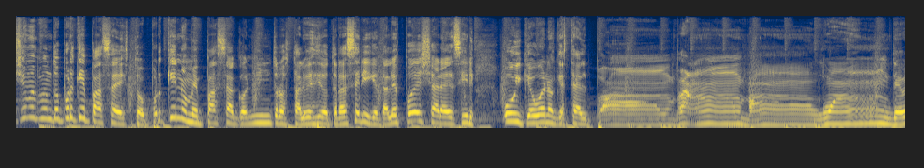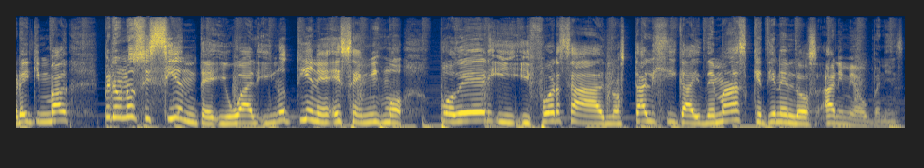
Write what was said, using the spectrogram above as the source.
yo me pregunto, ¿por qué pasa esto? ¿Por qué no me pasa con intros tal vez de otra serie que tal vez puedes llegar a decir, uy, qué bueno que está el de Breaking Bad, pero no se siente igual y no tiene ese mismo poder y, y fuerza nostálgica y demás que tienen los anime openings?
